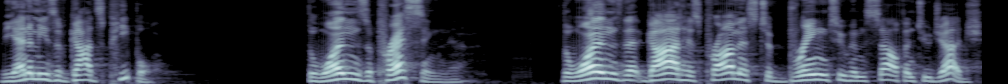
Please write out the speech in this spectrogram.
The enemies of God's people, the ones oppressing them, the ones that God has promised to bring to himself and to judge.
